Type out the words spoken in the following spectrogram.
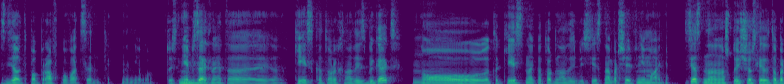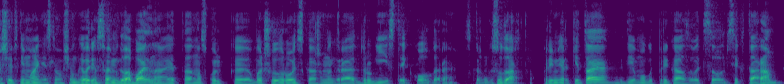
сделать поправку в оценке на него. То есть не обязательно это э, кейс, которых надо избегать, но это кейс, на который надо, естественно, обращать внимание. Естественно, на что еще следует обращать внимание, если мы, в общем, говорим с вами глобально, это насколько большую роль, скажем, играют другие стейкхолдеры, скажем, государства. Пример Китая, где могут приказывать целым секторам,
